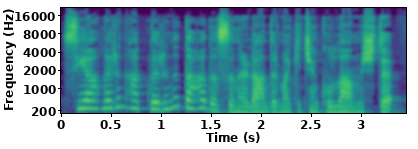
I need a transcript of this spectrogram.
siyahların haklarını daha da sınırlandırmak için kullanmıştı.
